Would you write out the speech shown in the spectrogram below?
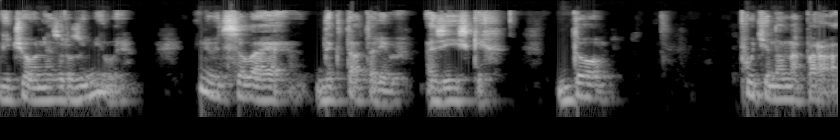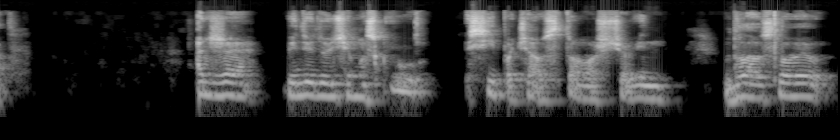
нічого не зрозуміли, він відсилає диктаторів азійських до Путіна на парад. Адже відвідуючи Москву, Сі почав з того, що він благословив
